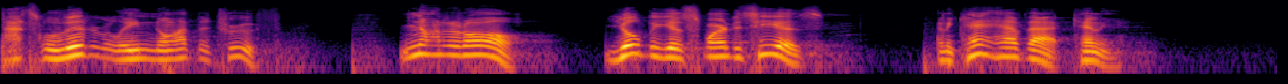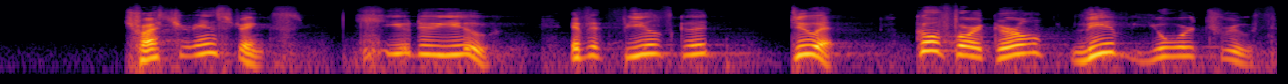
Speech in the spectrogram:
That's literally not the truth. Not at all. You'll be as smart as he is. And he can't have that, can he? Trust your instincts. You do you. If it feels good, do it. Go for it, girl. Live your truth.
